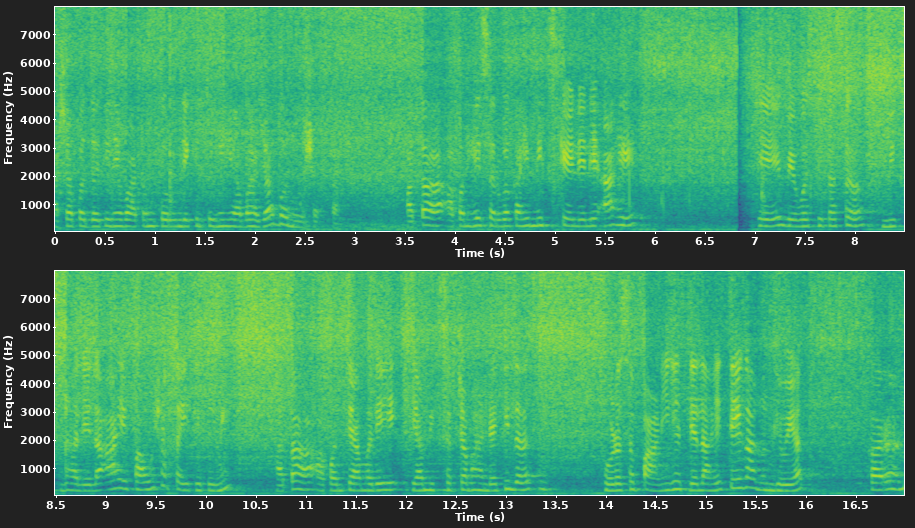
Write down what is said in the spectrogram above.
अशा पद्धतीने वाटण करून देखील तुम्ही ह्या भाज्या बनवू शकता. आता आपण हे सर्व काही मिक्स केलेले आहे. हे व्यवस्थित असं मिक्स झालेलं आहे. पाहू शकता इथे तुम्ही. आता आपण त्यामध्ये या मिक्सरच्या भांड्यातीलच थोडंसं पाणी घेतलेलं आहे ते घालून घेऊयात. कारण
